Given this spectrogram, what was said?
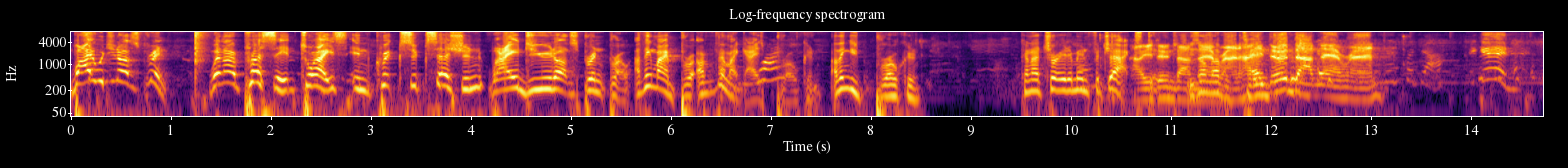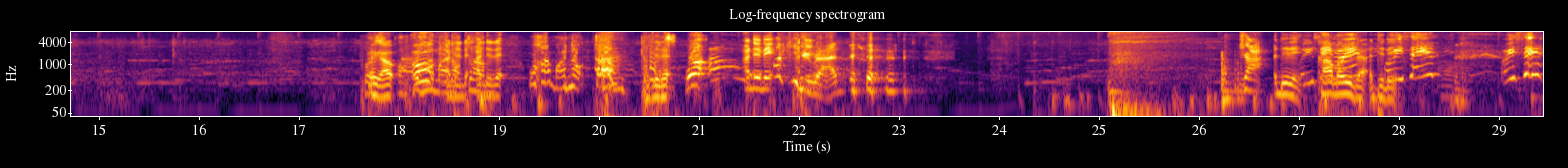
Why would you not sprint? When I press it twice in quick succession, why do you not sprint, bro? I think my bro- I think my guy's What? broken. I think he's broken. Can I trade him in for Jax? How you doing down he's on there, level Ran? How you 10. doing down there, Ran? Good. There we go. Uh, oh, why Oh, am I not did it. I done? did it. Why am I not done? I did it. What? Oh, I did it. Fuck you, Ran. Ja, I did What are you it. saying, Can't believe it. I did what are you it. saying? What are you saying,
